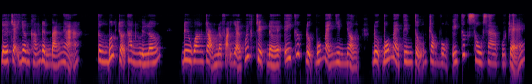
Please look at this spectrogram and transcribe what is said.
Để trẻ dần khẳng định bản ngã, từng bước trở thành người lớn, điều quan trọng là phải giải quyết triệt để ý thức được bố mẹ nhìn nhận, được bố mẹ tin tưởng trong vùng ý thức sâu xa của trẻ.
